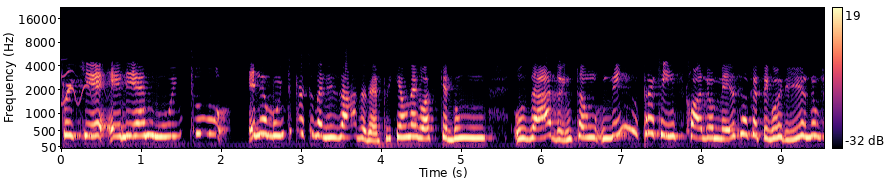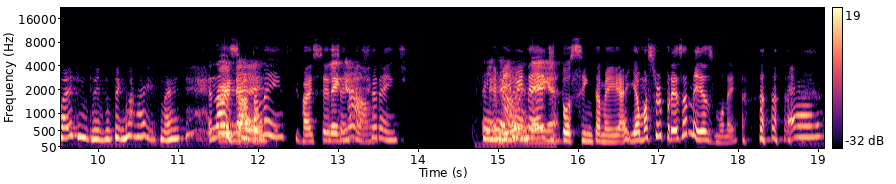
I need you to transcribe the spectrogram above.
Porque ele é muito. Ele é muito personalizado, né? Porque é um negócio que é de um usado, então nem pra quem escolhe a mesma categoria não vai vir os livros iguais, né? Não, exatamente. Vai ser sempre Legal. diferente. Tem É meio inédito, assim, também. Aí é uma surpresa mesmo, né? É,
